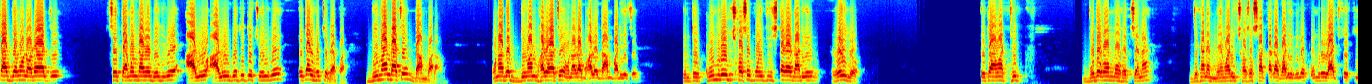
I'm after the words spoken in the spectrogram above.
তার যেমন অর্ডার আছে, সে তেমন দামে বেচবে। আলু, আলুর গতিতে চলবে। এটাই হচ্ছে ব্যাপার। ডিমান্ড আছে, দাম বাড়াও। ওনাদের ডিমান্ড ভালো আছে, ওনারা ভালো দাম বাড়িয়েছেন কিন্তু কুমড়োল ছশো পঁয়ত্রিশ টাকায় দাঁড়িয়ে রইল, এটা আমার ঠিক বোধগম্য হচ্ছে না। যেখানে মেমারি ছশো ষাট টাকা বাড়িয়ে দিল কুমড়োল আজকে কি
